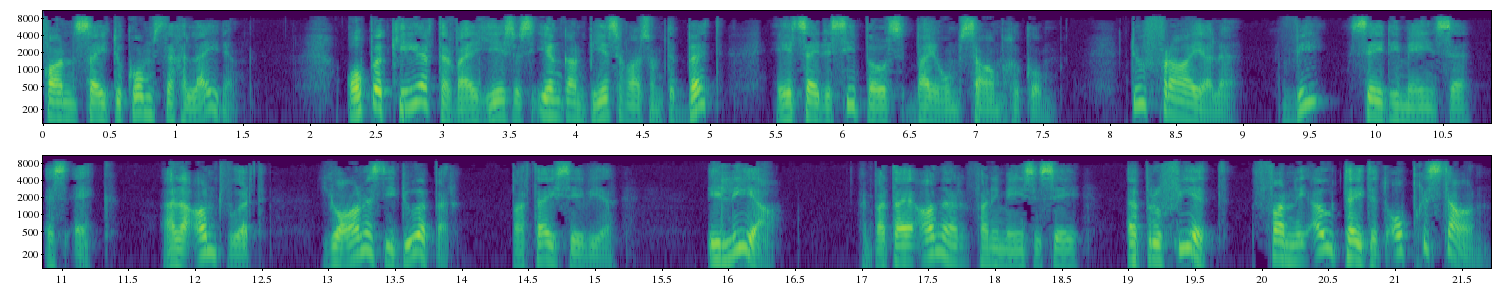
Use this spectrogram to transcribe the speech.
van sy toekomstige lyding. Op 'n keer terwyl Jesus eenkant besig was om te bid, het sy disippels by hom saamgekom. Toe vra hy hulle: "Wie sê die mense is ek?" Hulle antwoord: "Johannes die Doper." Party sê weer: "Elia." En party ander van die mense sê: "’n Profeet van die ou tyd het opgestaan."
